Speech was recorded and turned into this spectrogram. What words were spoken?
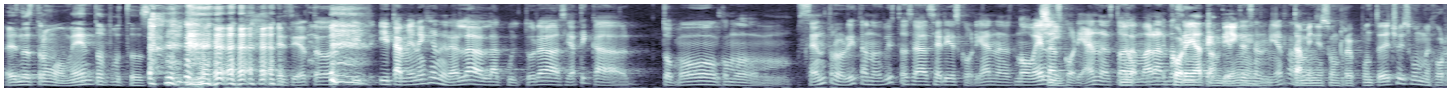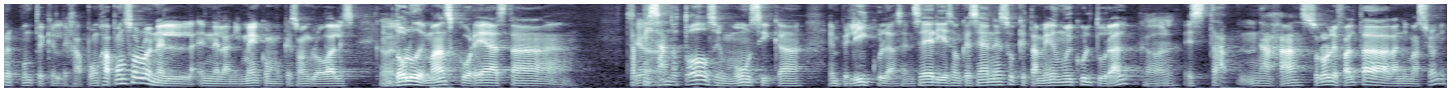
Es nuestro momento, putos. Es cierto. Y, y también en general la, la cultura asiática tomó como centro ahorita, ¿no has visto? O sea, series coreanas, novelas Sí. coreanas, toda No, la mara Corea también, esas mierdas, también ¿no? es un repunte. De hecho, hizo un mejor repunte que el de Japón. Japón solo en el, en el anime, como que son globales. Claro. En todo lo demás, Corea está, está Sí, pisando todos en música, en películas, en series, aunque sean eso que también es muy cultural. Cabal. Está, ajá, solo le falta la animación y,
